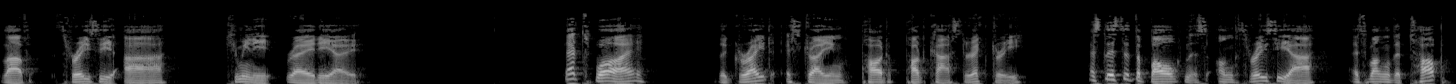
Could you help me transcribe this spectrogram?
love 3CR community radio. That's why the Great Australian Pod Podcast Directory has listed the boldness on 3CR as one of the top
